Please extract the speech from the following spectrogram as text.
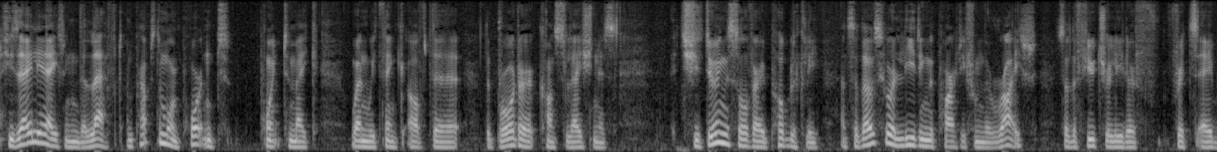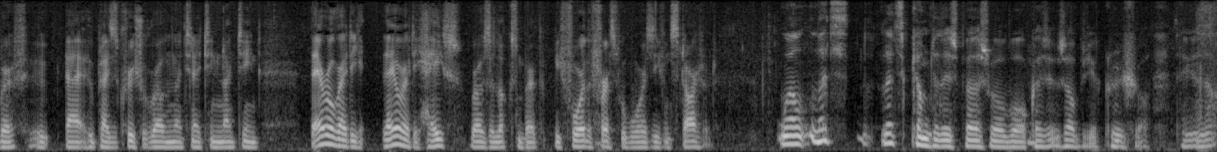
she's alienating the left. And perhaps the more important point to make when we think of the, the broader constellation is she's doing this all very publicly, and so those who are leading the party from the right, so the future leader Fritz Ebert, who uh, who plays a crucial role in 1918-19, they're already they already hate Rosa Luxemburg before the First World War has even started. Well, let's let's come to this First World War because it was obviously a crucial thing, and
